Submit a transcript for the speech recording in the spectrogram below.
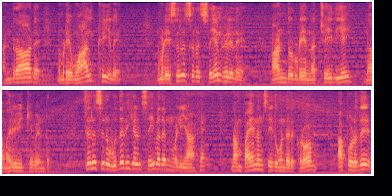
அன்றாட நம்முடைய வாழ்க்கையிலே நம்முடைய சிறு சிறு செயல்களிலே ஆண்டோருடைய நற்செய்தியை நாம் அறிவிக்க வேண்டும். சிறு சிறு உதவிகள் செய்வதன் வழியாக நாம் பயணம் செய்து கொண்டிருக்கிறோம். அப்பொழுது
